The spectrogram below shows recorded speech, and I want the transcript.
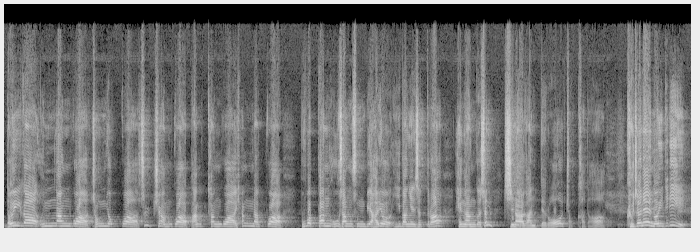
너희가 음란과 정욕과 술 취함과 방탕과 향락과 무법한 우상 숭배하여 이방인 섰더라 행한 것은 지나간 때로 족하다. 그 전에 너희들이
